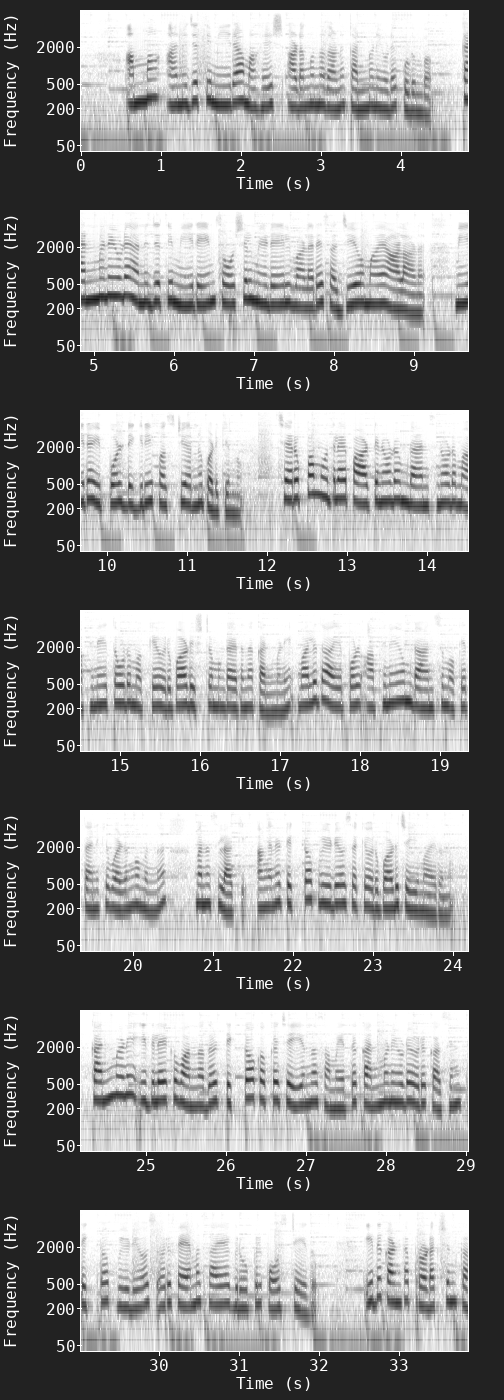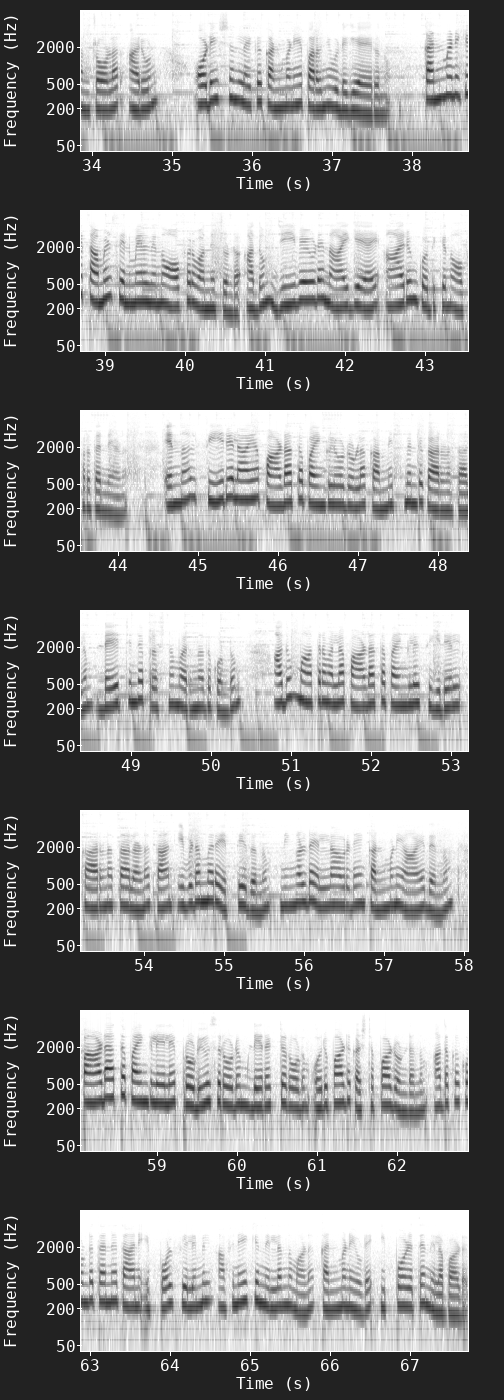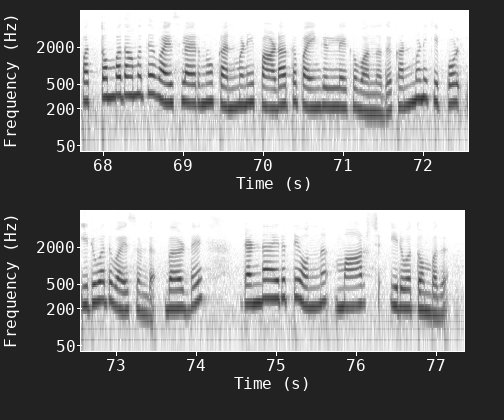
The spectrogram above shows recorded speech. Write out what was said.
അമ്മ അനുജത്തി മീര മഹേഷ് അടങ്ങുന്നതാണ് കൺമണിയുടെ കുടുംബം. കൺമണിയുടെ അനുജത്തി മീരയും സോഷ്യൽ മീഡിയയിൽ വളരെ സജീവമായ ആളാണ്. മീര ഇപ്പോൾ ഡിഗ്രി ഫസ്റ്റ് ഇയറിന് പഠിക്കുന്നു. ചെറുപ്പം മുതലേ പാട്ടിനോടും ഡാൻസിനോടും അഭിനയത്തോടും ഒക്കെ ഒരുപാട് ഇഷ്ടമുണ്ടായിരുന്ന കൺമണി വലുതായപ്പോൾ അഭിനയവും ഡാൻസും ഒക്കെ തനിക്ക് വഴങ്ങുമെന്ന് മനസ്സിലാക്കി. അങ്ങനെ ടിക്ടോക്ക് വീഡിയോസൊക്കെ ഒരുപാട് ചെയ്യുമായിരുന്നു. കൺമണി ഇതിലേക്ക് വന്നത് ടിക്ടോക്ക് ഒക്കെ ചെയ്യുന്ന സമയത്ത് കൺമണിയുടെ ഒരു കസിൻ ടിക്ടോക്ക് വീഡിയോസ് ഒരു ഫേമസ് ആയ ഗ്രൂപ്പിൽ പോസ്റ്റ് ചെയ്തു. ഇത് കണ്ട പ്രൊഡക്ഷൻ കൺട്രോളർ അരുൺ ഓഡീഷനിലേക്ക് കൺമണിയെ പറഞ്ഞു വിടുകയായിരുന്നു. കൺമണിക്ക് തമിഴ് സിനിമയിൽ നിന്ന് ഓഫർ വന്നിട്ടുണ്ട്. അതും ജീവയുടെ നായികയായി ആരും കൊതിക്കുന്ന ഓഫർ തന്നെയാണ്. എന്നാൽ സീരിയലായ പാടാത്ത പൈങ്കിളിയോടുള്ള കമ്മിറ്റ്മെന്റ് കാരണത്താലും ഡേറ്റിന്റെ പ്രശ്നം വരുന്നത് കൊണ്ടും അതും മാത്രമല്ല പാടാത്ത പൈങ്കിളി സീരിയൽ കാരണത്താലാണ് താൻ ഇവിടം വരെ എത്തിയതെന്നും നിങ്ങളുടെ എല്ലാവരുടെയും കൺമണി ആയതെന്നും പാടാത്ത പൈങ്കിളിയിലെ പ്രൊഡ്യൂസറോടും ഡയറക്ടറോടും ഒരുപാട് കഷ്ടപ്പാടുണ്ടെന്നും അതൊക്കെ കൊണ്ട് തന്നെ താൻ ഇപ്പോൾ ഫിലിമിൽ അഭിനയിക്കുന്നില്ലെന്നുമാണ് കൺമണിയുടെ ഇപ്പോഴത്തെ നിലപാട്. പത്തൊമ്പതാമത്തെ വയസ്സിലായിരുന്നു കൺമണി പാടാത്ത പൈങ്കിളിലേക്ക് വന്നത്. കൺമണിക്ക് ഇപ്പോൾ ഇരുപത് വയസ്സുണ്ട്. ബർത്ത്ഡേ രണ്ടായിരത്തി ഒന്ന് മാർച്ച് ഇരുപത്തൊമ്പത്.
